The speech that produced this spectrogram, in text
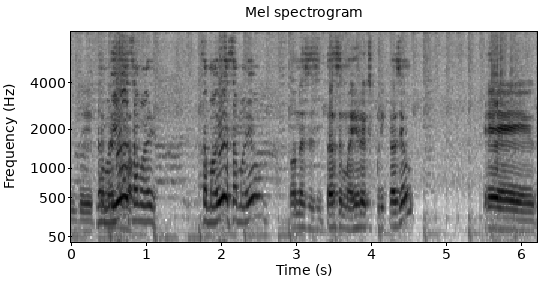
Donde No necesitase mayor explicación. Eh,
